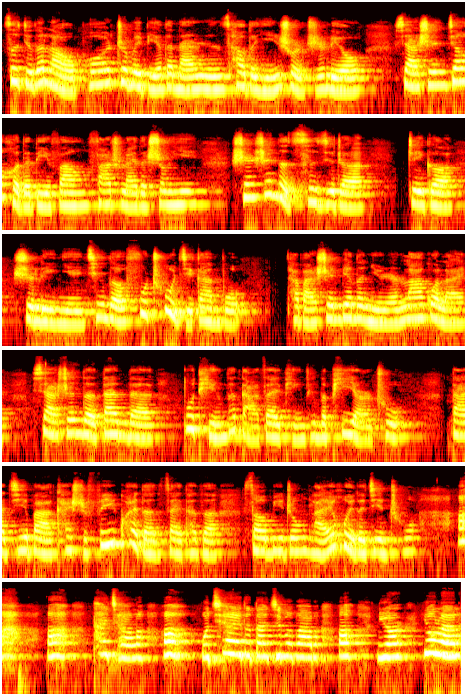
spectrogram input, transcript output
自己的老婆正被别的男人操得饮水直流，下身交合的地方发出来的声音，深深的刺激着。这个市里年轻的副处级干部，他把身边的女人拉过来，下身的蛋蛋不停地打在婷婷的屁眼儿处，大鸡巴开始飞快地在他的骚逼中来回的进出。啊啊！太强了啊！我亲爱的大鸡巴爸爸啊，女儿又来了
